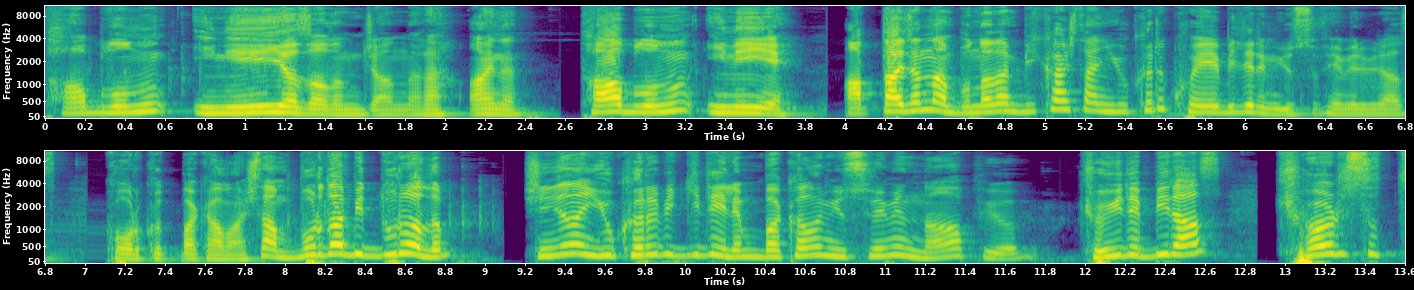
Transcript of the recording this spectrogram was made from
Tablonun ineği yazalım canlar ha aynen. Tablonun ineği. Hatta canlar bunlardan birkaç tane yukarı koyabilirim Yusuf Emir biraz korkutmak amaçlı. Tamam burada bir duralım. Şimdi canlar yukarı bir gidelim bakalım Yusuf Emir ne yapıyor. Köyü de biraz Cursed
